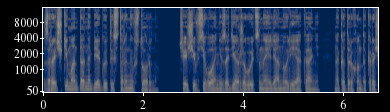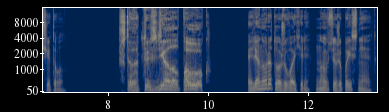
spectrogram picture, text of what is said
Зрачки Монтана бегают из стороны в сторону. Чаще всего они задерживаются на Элеоноре и Акане, на которых он так рассчитывал. «Что ты сделал, паук?» Элеонора тоже в ахере, но все же поясняет.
